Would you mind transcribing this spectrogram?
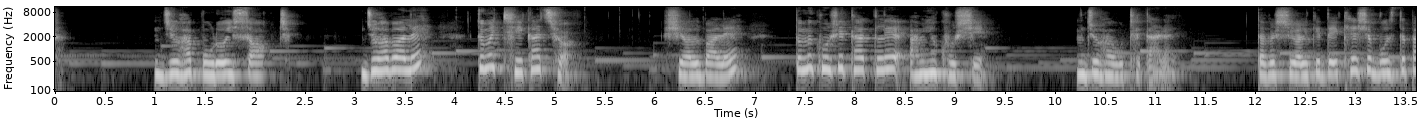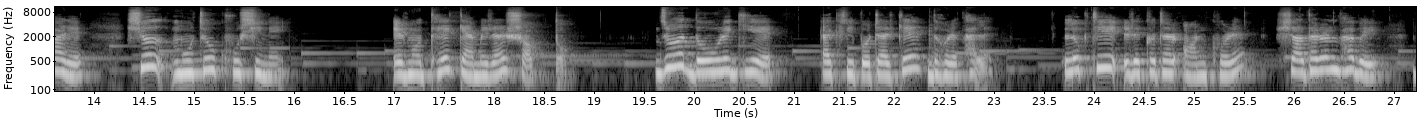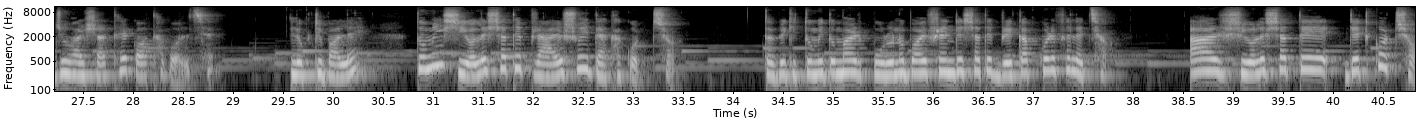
জুহা পুরোই সফট জুহা বলে, তুমি ঠিক আছো? শিওল বলে তুমি খুশি থাকলে আমিও খুশি। জুহা উঠে দাঁড়ায়। তবে শিওলকে দেখে সে বুঝতে পারে শিওল মোটেও খুশি নেই। এর মধ্যে ক্যামেরার শব্দ। জুহা দৌড়ে গিয়ে এক রিপোর্টারকে ধরে ফেলে। লোকটি রেকর্ডার অন করে সাধারণভাবেই জুহার সাথে কথা বলছে। লোকটি বলে, তুমি শিওলের সাথে প্রায়শই দেখা করছ। তবে কি তুমি তোমার পুরনো বয়ফ্রেন্ডের সাথে ব্রেকআপ করে ফেলেছ? আর শিওলের সাথে ডেট করছ?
